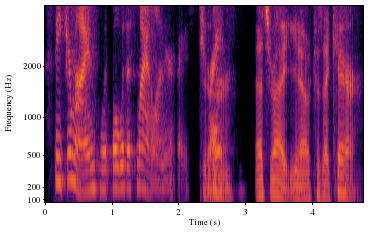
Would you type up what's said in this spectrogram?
speak your mind, with, but with a smile on your face. Sure. Right? That's right. You know, because I care.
